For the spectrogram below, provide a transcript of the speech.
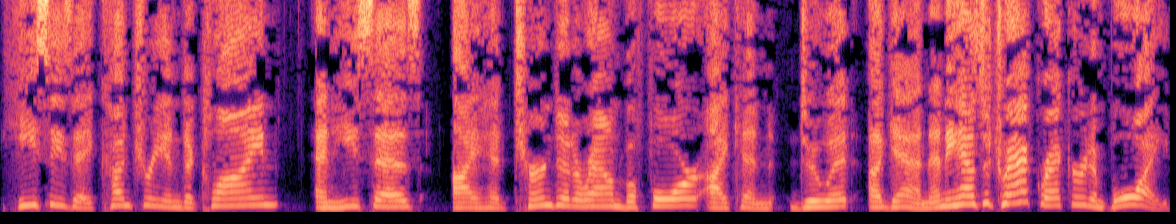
He sees a country in decline and he says, I had turned it around before. I can do it again. And he has a track record. And boy,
